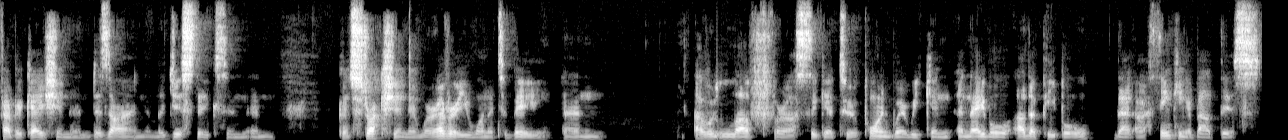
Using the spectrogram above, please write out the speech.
fabrication and design and logistics and, and construction and wherever you want it to be. And I would love for us to get to a point where we can enable other people that are thinking about this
